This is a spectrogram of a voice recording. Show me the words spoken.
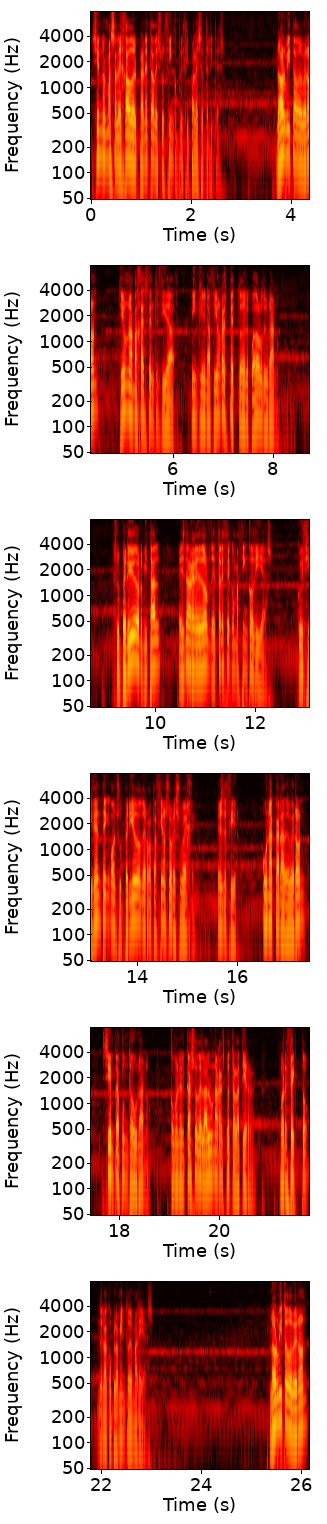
siendo el más alejado del planeta de sus cinco principales satélites. La órbita de Oberón tiene una baja excentricidad inclinación respecto del ecuador de Urano. Su periodo orbital es de alrededor de 13,5 días, coincidente con su periodo de rotación sobre su eje, es decir, una cara de Oberón siempre apunta a Urano, como en el caso de la Luna respecto a la Tierra, por efecto del acoplamiento de mareas. La órbita de Oberón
